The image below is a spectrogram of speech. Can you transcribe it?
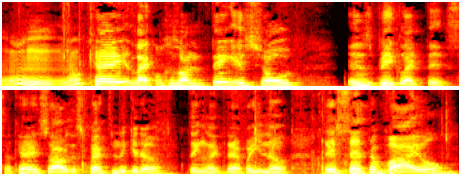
Hmm, okay. Like, because on the thing, it showed is big like this. Okay, so I was expecting to get a thing like that. But, you know, they sent a vial,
